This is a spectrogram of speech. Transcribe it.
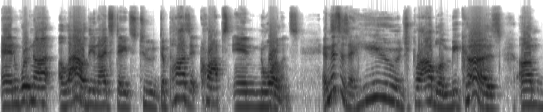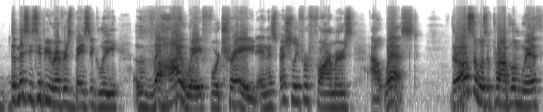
and would not allow the United States to deposit crops in New Orleans. And this is a huge problem because um, the Mississippi River is basically the highway for trade and especially for farmers out west. There also was a problem with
